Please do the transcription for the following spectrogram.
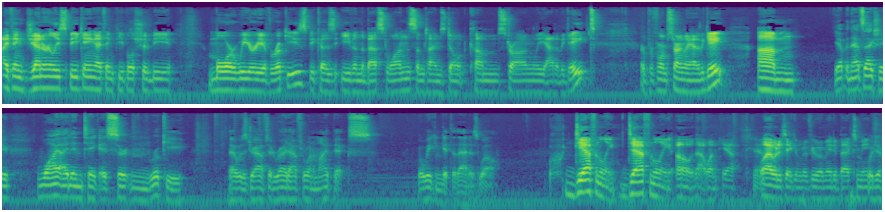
I think generally speaking, I think people should be more weary of rookies because even the best ones sometimes don't come strongly out of the gate or perform strongly out of the gate. Um, Yep, and that's actually why I didn't take a certain rookie that was drafted right after one of my picks. But we can get to that as well. definitely, definitely. Oh, that one, yeah. Yeah. Well, I would have taken him if you would have made it back to me. Would you?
